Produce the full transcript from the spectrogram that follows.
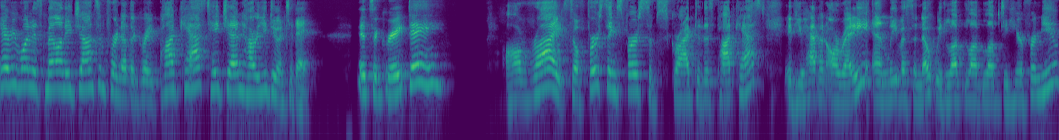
Hey everyone, it's Melanie Johnson for another great podcast. Hey Jen, how are you doing today? It's a great day. All right. So, first things first, subscribe to this podcast if you haven't already and leave us a note. We'd love, love, love to hear from you.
